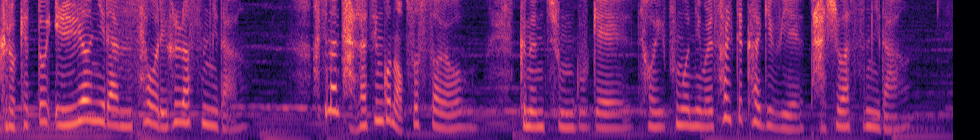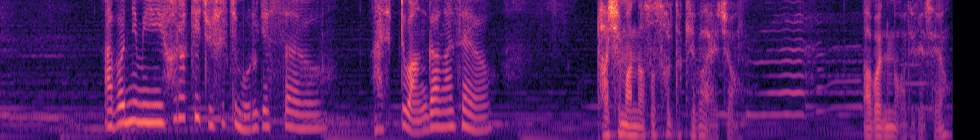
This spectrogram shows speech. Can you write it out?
그렇게 또 1년이란 세월이 흘렀습니다. 하지만 달라진 건 없었어요. 그는 중국에 저희 부모님을 설득하기 위해 다시 왔습니다. 아버님이 허락해 주실지 모르겠어요. 아직도 완강하세요. 다시 만나서 설득해봐야죠. 아버님 어디 계세요?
